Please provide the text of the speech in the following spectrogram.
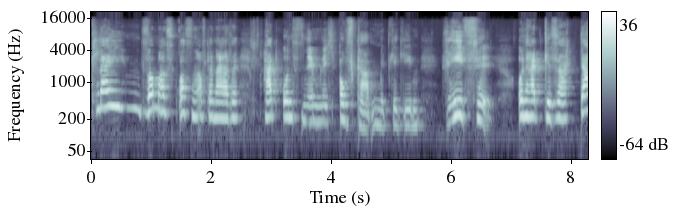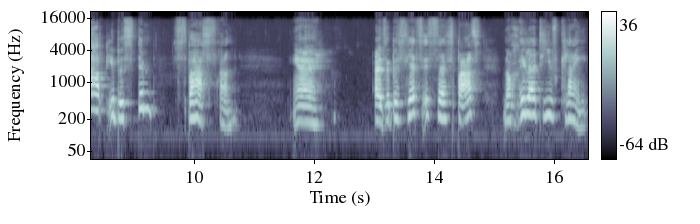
kleinen Sommersprossen auf der Nase, hat uns nämlich Aufgaben mitgegeben, Rätsel, und hat gesagt, da habt ihr bestimmt Spaß dran. Ja, also bis jetzt ist der Spaß noch relativ klein.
